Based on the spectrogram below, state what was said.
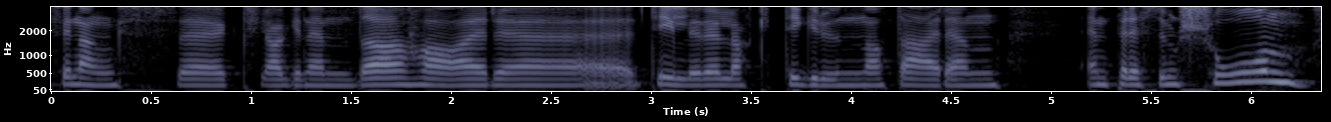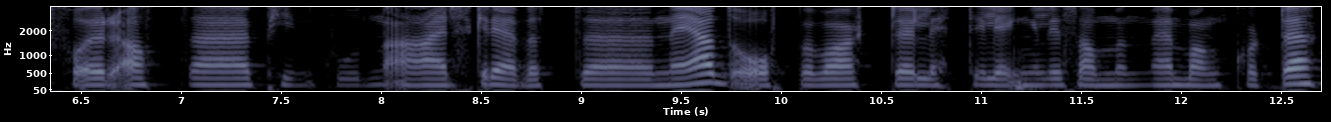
Finansklagenemnda har tidligere lagt til grunn at det er en en presumpsjon for at uh, PIN-koden er skrevet ned og oppbevart lett tilgjengelig sammen med bankkortet.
